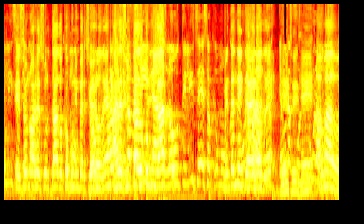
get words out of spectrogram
utilice eso no ha resultado como una inversión, Pero deja- que ha resultado como un gasto. Lo utilice eso como. ¿Me entendiste? de- es una Sí, sí, sí. Cultura Amado,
